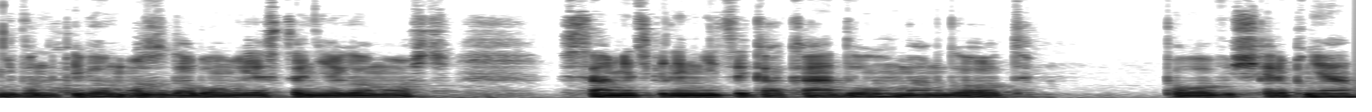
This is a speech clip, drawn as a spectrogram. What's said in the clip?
Niewątpliwą ozdobą jest ten jegomość. Samiec pielęgnicy kakadu. Mam go od połowy sierpnia.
